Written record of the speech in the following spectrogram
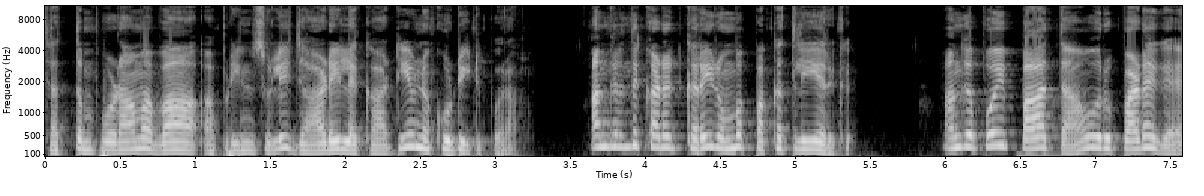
சத்தம் போடாமல் வா அப்படின்னு சொல்லி ஜாடையில் காட்டி அவனை கூட்டிகிட்டு போகிறான் அங்கேருந்து கடற்கரை ரொம்ப பக்கத்துலேயே இருக்குது அங்கே போய் பார்த்தா ஒரு படகை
